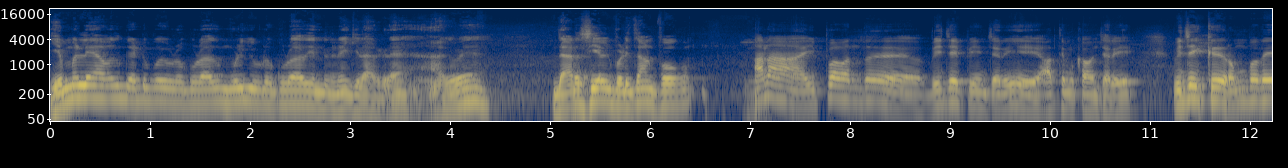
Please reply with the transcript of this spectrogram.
எம்எல்ஏவாவது கேட்டு போய் விடக்கூடாது முழுகி விடக்கூடாது என்று நினைக்கிறார்களே. ஆகவே இந்த அரசியல் இப்படித்தான் போகும். ஆனால் இப்போ வந்து பிஜேபியும் சரி அதிமுகவும் சரி விஜய்க்கு ரொம்பவே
